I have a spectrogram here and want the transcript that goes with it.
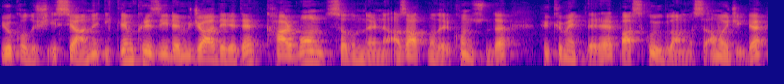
Yok oluş isyanı iklim kriziyle mücadelede karbon salımlarını azaltmaları konusunda hükümetlere baskı uygulanması amacıyla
